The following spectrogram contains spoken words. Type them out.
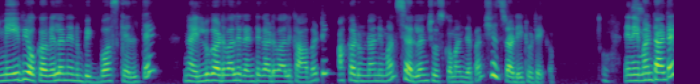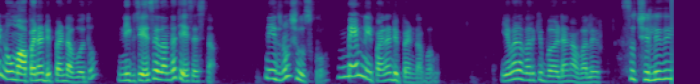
మేబీ ఒకవేళ నేను బిగ్ బాస్కి వెళ్తే నా ఇల్లు గడవాలి రెంట్ గడవాలి కాబట్టి అక్కడ ఉన్నాను మన చెల్లని చూసుకోమని చెప్పాను షీఈ్ రెడీ టు టేకప్ నేను ఏమంటా అంటే నువ్వు మా పైన డిపెండ్ అవ్వదు. నీకు చేసేదంతా చేసేసిన నీది నువ్వు చూసుకో. మేము నీ పైన డిపెండ్ అవ్వము. ఎవరెవరికి బర్డెన్ అవ్వలేరు. సో చెల్లిది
